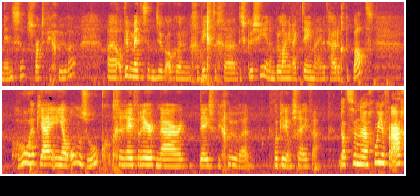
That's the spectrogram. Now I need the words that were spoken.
mensen, zwarte figuren. Uh, op dit moment is dat natuurlijk ook een gewichtige discussie en een belangrijk thema in het huidige debat. Hoe heb jij in jouw onderzoek gerefereerd naar deze figuren? Hoe heb je die omschreven? Dat is een uh, goede vraag.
